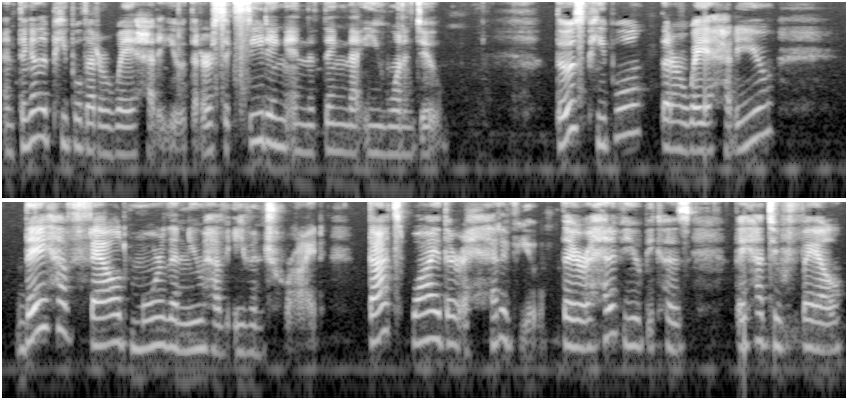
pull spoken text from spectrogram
and think of the people that are way ahead of you, that are succeeding in the thing that you want to do. Those people that are way ahead of you, they have failed more than you have even tried. That's why they're ahead of you. They're ahead of you because they had to fail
